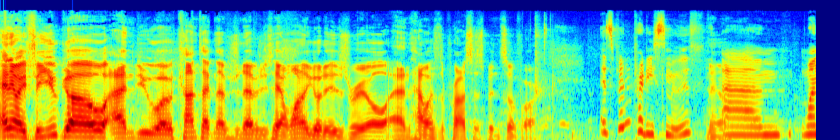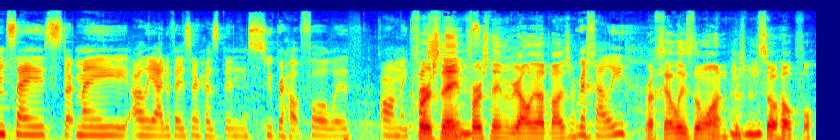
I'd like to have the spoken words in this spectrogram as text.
Anyway, so you go and you uh, contact Nefesh Nefesh. You say, I want to go to Israel. And how has the process been so far? It's been pretty smooth. Yeah. Um, once I start, my Aliyah advisor has been super helpful with all my First name, first name of your Aliyah advisor? Racheli. Racheli's the one who's been Mhm. so helpful,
